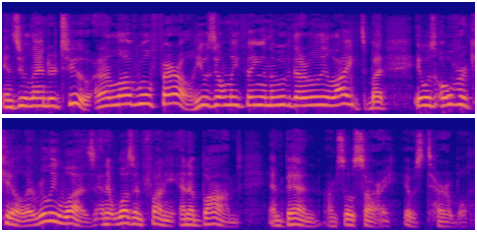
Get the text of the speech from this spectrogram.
in Zoolander 2. And I love Will Ferrell. He was the only thing in the movie that I really liked. But it was overkill. It really was. And it wasn't funny. And it bombed. And Ben, I'm so sorry. It was terrible.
